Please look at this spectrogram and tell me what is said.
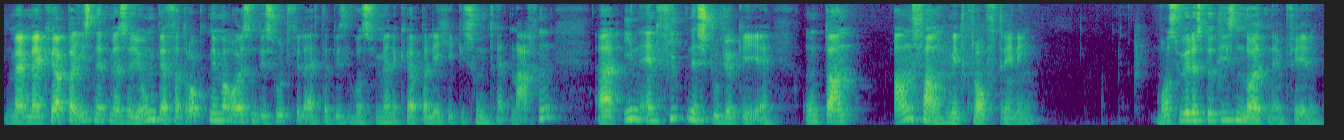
mein, mein, Körper ist nicht mehr so jung, der vertragt nicht mehr alles und ich sollte vielleicht ein bisschen was für meine körperliche Gesundheit machen, äh, in ein Fitnessstudio gehe und dann anfange mit Krafttraining. Was würdest du diesen Leuten empfehlen?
